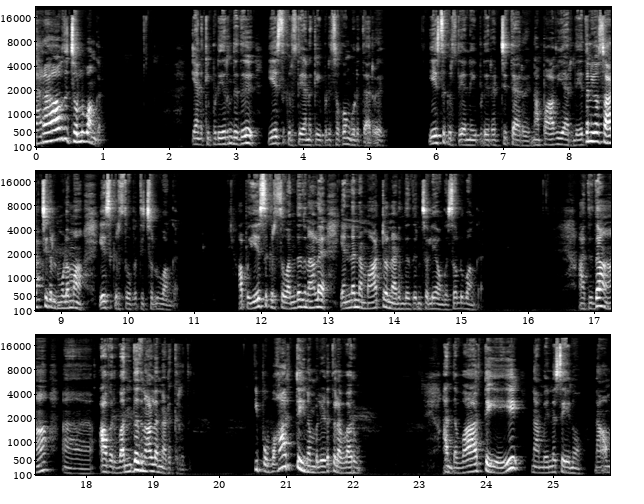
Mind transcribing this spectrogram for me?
யாராவது சொல்லுவாங்க எனக்கு இப்படி இருந்தது ஏசு கிறிஸ்து எனக்கு இப்படி சுகம் கொடுத்தாரு இயேசு கிறிஸ்து என்னை இப்படி ரட்சித்தாரு நான் பாவியாக இருந்தேன். எத்தனையோ சாட்சிகள் மூலமாக இயேசு கிறிஸ்துவை பற்றி சொல்லுவாங்க. அப்போ ஏசு கிறிஸ்து வந்ததுனால என்னென்ன மாற்றம் நடந்ததுன்னு சொல்லி அவங்க சொல்லுவாங்க. அதுதான் அவர் வந்ததுனால நடக்கிறது. இப்போ வார்த்தை நம்மளிடத்துல வரும். அந்த வார்த்தையை நாம் என்ன செய்யணும்? நாம்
